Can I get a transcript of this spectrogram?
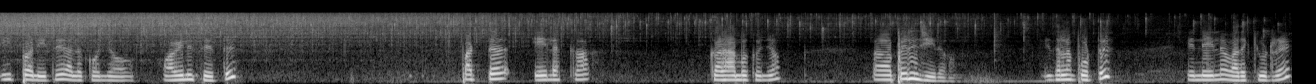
ஹீட் பண்ணிவிட்டு அதில் கொஞ்சம் ஆயிலும் சேர்த்து பட்டை ஏலக்காய் கிராம்பு கொஞ்சம் பெருஞ்சீரகம். இதெல்லாம் போட்டு எண்ணெயில் வதக்கி விட்றேன்.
